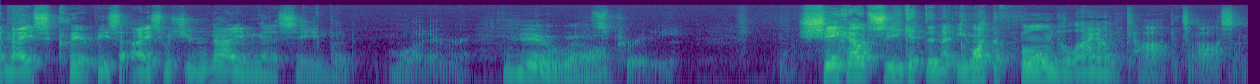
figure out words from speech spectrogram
a nice clear piece of ice, which you're not even gonna see, but whatever. You will. It's pretty. Shake out so you get the you want the foam to lie on the top. It's awesome.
